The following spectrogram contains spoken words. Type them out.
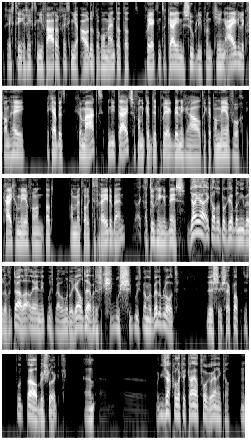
richting, richting je vader of richting je ouders op het moment dat dat project in Turkije in de soep liep? Want je ging eigenlijk van, hey, ik heb het gemaakt in die tijd. Zo van, ik heb dit project binnengehaald, ik heb er meer voor, ik krijg er meer van dat, dan met wat ik tevreden ben. Ja, en toen ging het mis. Ja, ja, ik had het ook helemaal niet willen vertellen. Alleen ik moest bij mijn moeder geld hebben, dus ik moest, ik moest met mijn billen bloot. Dus ik zei, papa, het is totaal mislukt. En, maar die zag wel dat ik keihard voor gewerkt had. Hm.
